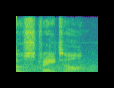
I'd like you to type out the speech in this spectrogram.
Go straight on.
